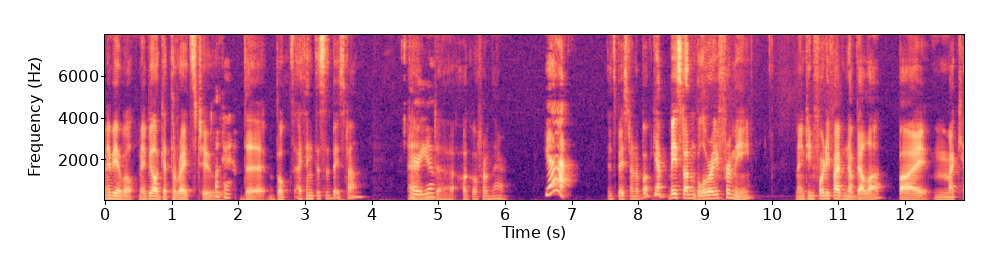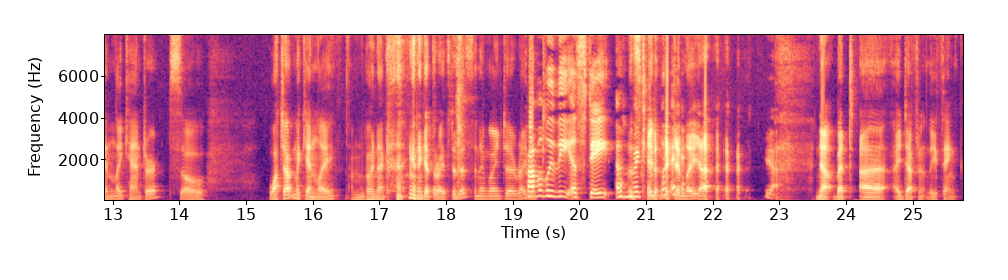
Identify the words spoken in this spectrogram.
Maybe I will. Maybe I'll get the rights to Okay. the books I think this is based on. There you and, Uh, I'll go from there. Yeah. It's based on a book. Yep, based on Glory for Me, 1945 novella by MacKinlay Kantor. So watch out, MacKinlay. I'm going to I'm going to get the rights to this, and I'm going to write Probably the estate of it. Estate of MacKinlay. MacKinlay. Yeah. Yeah. no, but uh, I definitely think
